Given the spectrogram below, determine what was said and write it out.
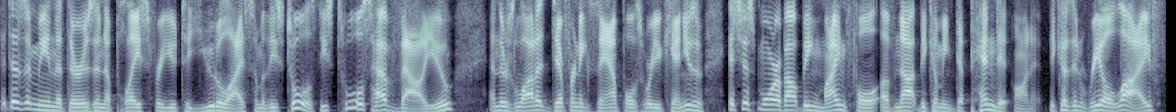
It doesn't mean that there isn't a place for you to utilize some of these tools. These tools have value, and there's a lot of different examples where you can use them. It's just more about being mindful of not becoming dependent on it. Because in real life,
